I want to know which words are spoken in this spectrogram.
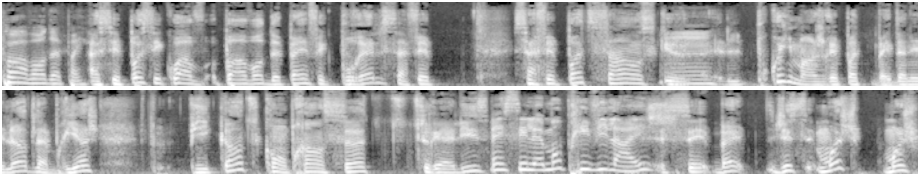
Pas avoir de pain. Elle sait pas c'est quoi pas avoir de pain. Fait que pour elle, ça fait ça fait pas de sens que Mm. pourquoi ils mangeraient pas de ben donnez-leur de la brioche? Puis quand tu comprends ça tu, tu réalises Ben, c'est le mot privilège. c'est ben je sais- moi je moi je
